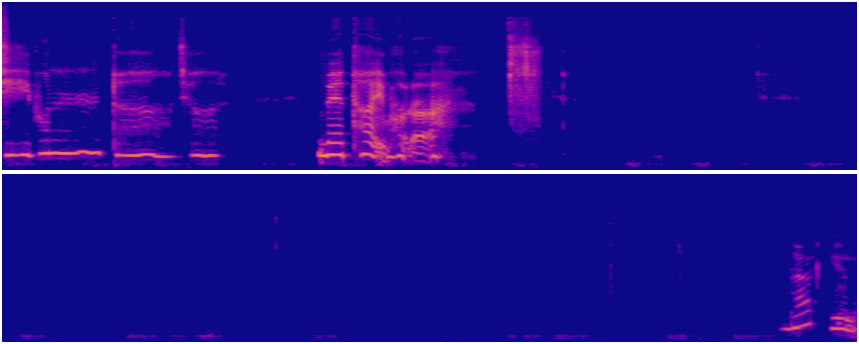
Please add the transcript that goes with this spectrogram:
জীবনটা যার ব্যথায় ভরা। কি হলো?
